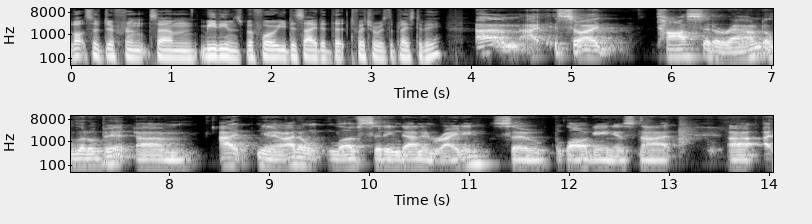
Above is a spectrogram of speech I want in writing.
lots of different um, mediums before you decided that Twitter was the place to be? Um, I, so I tossed it around a little bit. Um, I, you know, I don't love sitting down and writing. So blogging is not, uh, I,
